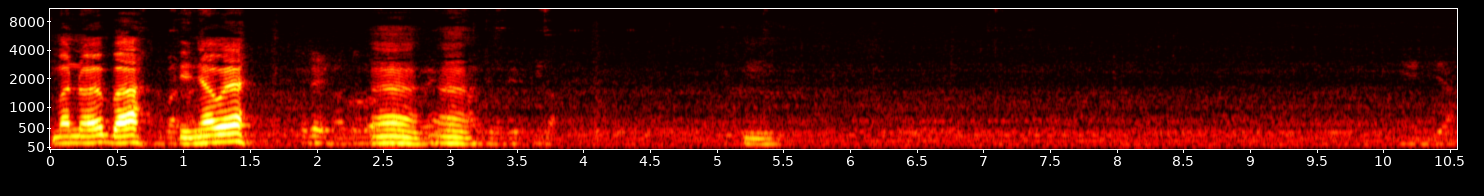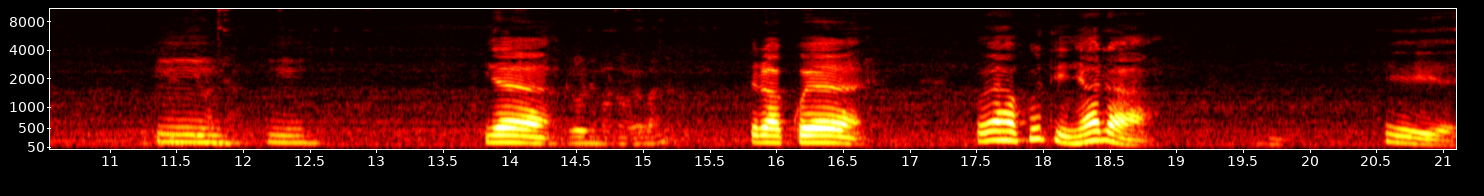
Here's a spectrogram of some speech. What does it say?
Mà nói bà, chị nhau ấy. Ừ, ừ. Ừ. Ừ. Ừ. Yeah. Thế là quê. Quê học quyết thì nhá ra. Yeah.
